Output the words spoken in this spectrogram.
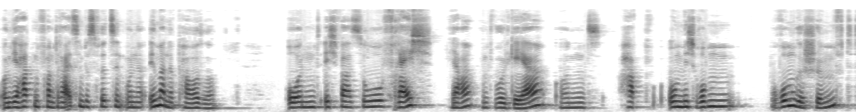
und wir hatten von 13 bis 14 Uhr immer eine Pause. Und ich war so frech, ja, und vulgär und hab um mich rum rumgeschimpft,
